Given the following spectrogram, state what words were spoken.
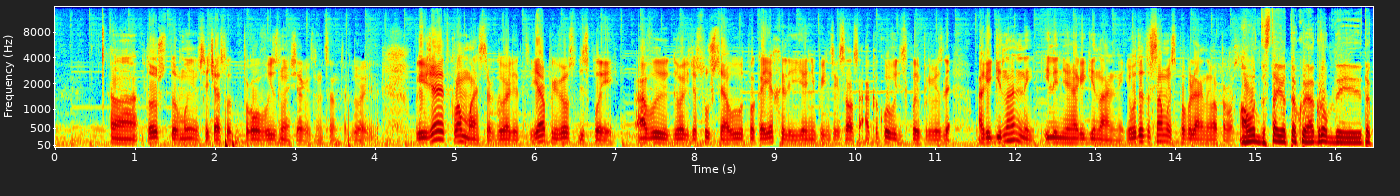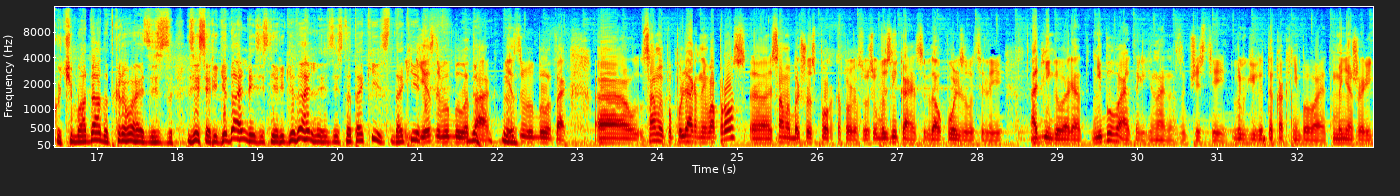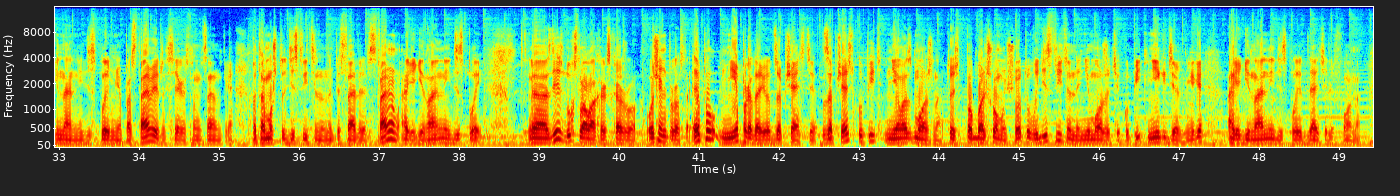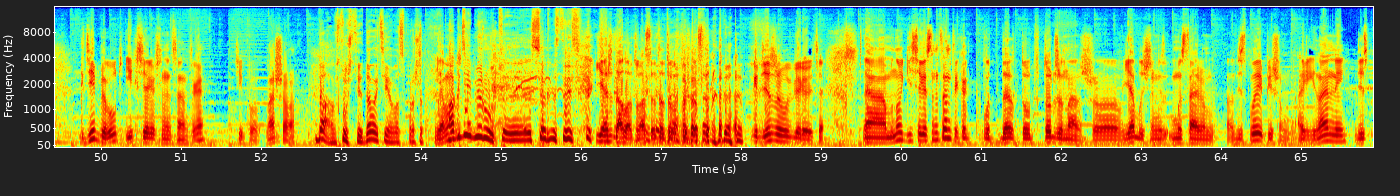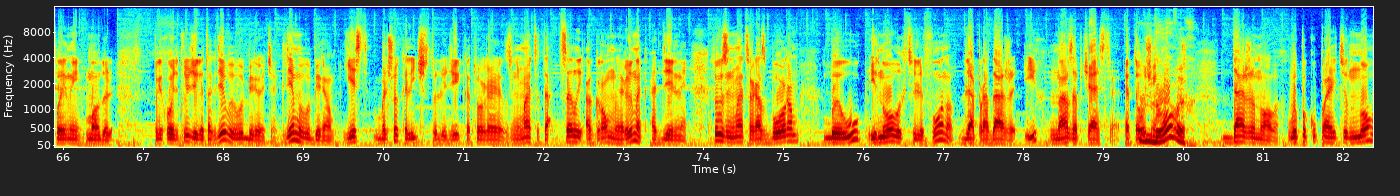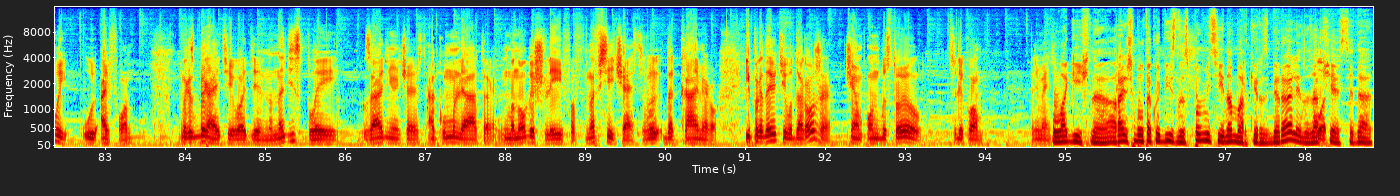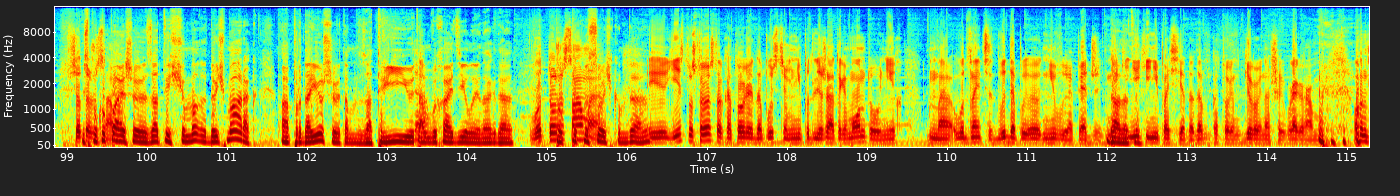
А, то, что мы сейчас вот про выездной сервисный центр говорили. Приезжает к вам мастер, говорит, я привез дисплей. А вы говорите, слушайте, а вы вот пока ехали, я не поинтересовался, а какой вы дисплей привезли? Оригинальный или не оригинальный? И вот это самый популярный вопрос. А он достает такой огромный такой чемодан, открывает здесь, здесь оригинальный, здесь не оригинальный, здесь на такие, на такие. Если бы было да, так, да. если бы было так. А, самый популярный вопрос, э, самый большой спор, который возникает всегда у пользователей, одни говорят, не бывает оригинальных запчастей. Говорят, да как не бывает. Мне же оригинальный дисплей мне поставили в сервисном центре, потому что действительно написали, ставим оригинальный дисплей. Э, здесь в двух словах расскажу. Очень просто. Apple не продает запчасти. Запчасть купить невозможно. То есть, по большому счету, вы действительно не можете купить нигде в мире оригинальный дисплей для телефона. Где берут их сервисные центры? Типа нашего. Да, слушайте, давайте я вас спрошу. Я а где берут э, сервисные Я ждал от вас этот вопрос. Где же вы берете? А, многие сервисные центры, как вот тот же наш, э, в яблочном мы ставим дисплей, пишем оригинальный дисплейный модуль приходят люди и говорят, а где вы его берете? Где мы его берем? Есть большое количество людей, которые занимаются, это целый огромный рынок отдельный, который занимается разбором БУ и новых телефонов для продажи их на запчасти. Это очень новых? Хорошо даже новых. Вы покупаете новый iPhone, разбираете его отдельно на дисплей, заднюю часть, аккумулятор, много шлейфов, на все части, вы, да, камеру, и продаете его дороже, чем он бы стоил целиком Понимаете? Логично. Раньше был такой бизнес, помните, иномарки разбирали на запчасти, вот. да. Все то есть покупаешь ее за тысячу дочмарок, а продаешь ее там за три, да. там выходило иногда. Вот то же самое. кусочкам, да. И есть устройства, которые, допустим, не подлежат ремонту, у них, вот знаете, вы, не вы, опять же, да, некий, да, некий непоседа, да, который герой нашей программы, он,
